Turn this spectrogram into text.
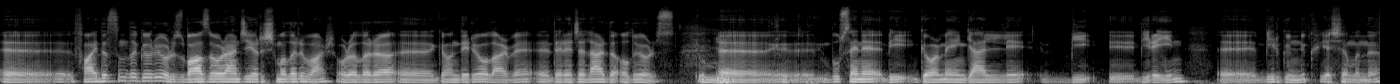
E, faydasını da görüyoruz. Bazı öğrenci yarışmaları var. Oralara e, gönderiyorlar ve e, dereceler de alıyoruz. e, bu sene bir görme engelli bir e, bireyin e, bir günlük yaşamını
